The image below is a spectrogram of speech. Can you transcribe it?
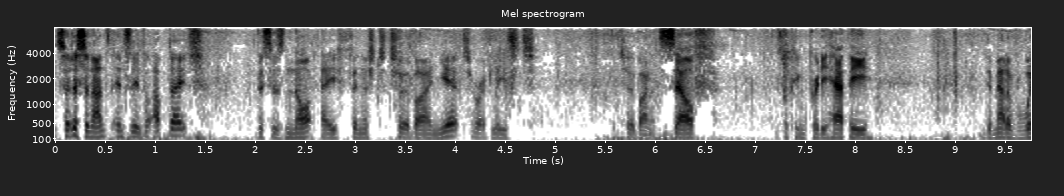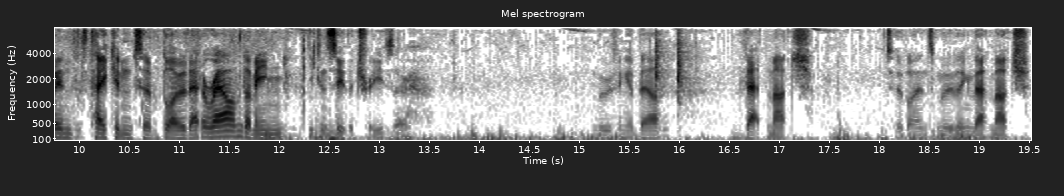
so just an incidental update. This is not a finished turbine yet, or at least the turbine itself is looking pretty happy. The amount of wind it's taken to blow that around, I mean, you can see the trees are moving about that much. Turbine's moving that much.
